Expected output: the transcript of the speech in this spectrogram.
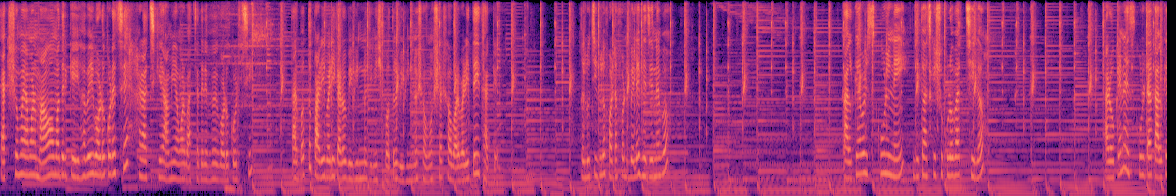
এক সময় আমার মাও আমাদেরকে এইভাবেই বড় করেছে, আর আজকে আমি আমার বাচ্চাদের এভাবে বড় করছি। তারপর তো পারিবারিক আরও বিভিন্ন জিনিসপত্র, বিভিন্ন সমস্যা সবার বাড়িতেই থাকে। তো লুচিগুলো ফটাফট বেলে ভেজে নেব। কালকে আবার স্কুল নেই, যেহেতু আজকে শুক্রবার ছিল। আর ওকে না স্কুলটা কালকে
